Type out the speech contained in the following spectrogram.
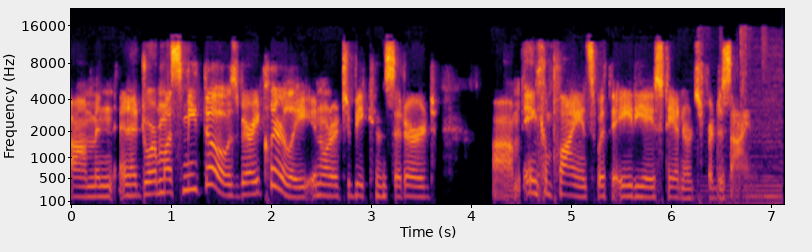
Um, and, and, a door must meet those very clearly in order to be considered um, in compliance with the ADA standards for design.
